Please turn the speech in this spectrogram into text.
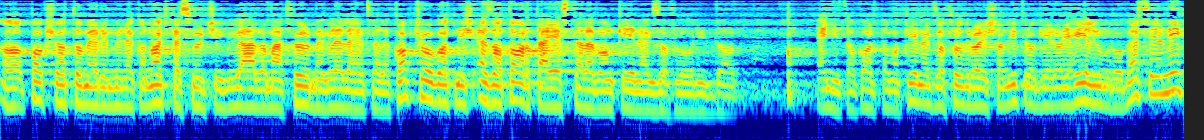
a Paksi atomerőműnek a nagy feszültségű áramát föl meg le lehet vele kapcsolgatni, és ez a tartály ez tele van kénexafluoriddal. Ennyit akartam a kénexafluoridról és a nitrogénről, a héliumról beszélni,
